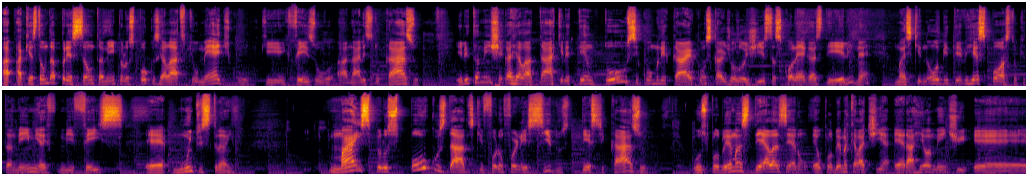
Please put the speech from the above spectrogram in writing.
A, a, questão da pressão também, pelos poucos relatos que o médico que fez o, a análise do caso, ele também chega a relatar que ele tentou se comunicar com os cardiologistas, colegas dele, né? Mas que não obteve resposta, o que também me, me fez é, muito estranho. Mas, pelos poucos dados que foram fornecidos deste caso, os problemas delas eram. É, o problema que ela tinha era realmente é,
